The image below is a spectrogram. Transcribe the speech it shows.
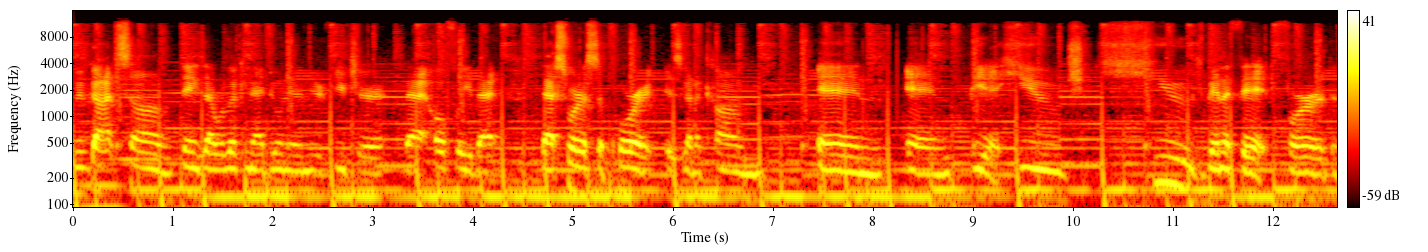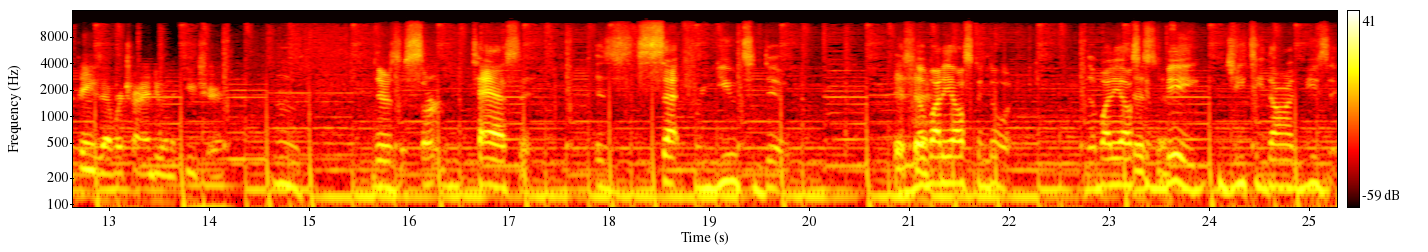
we've got some things that we're looking at doing in the near future that hopefully that that sort of support is going to come and and be a huge huge benefit for the things that we're trying to do in the future mm. there's a certain task that is set for you to do yes, nobody else can do it nobody else yes, can sir. be gt don music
